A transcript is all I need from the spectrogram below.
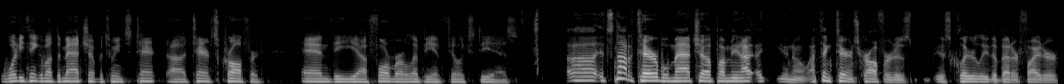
What do you think about the matchup between Ter- uh, Terrence Crawford and the uh, former Olympian Felix Diaz? Uh, it's not a terrible matchup. I mean, I I- you know I think Terrence Crawford is is clearly the better fighter.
